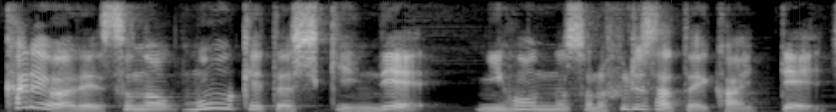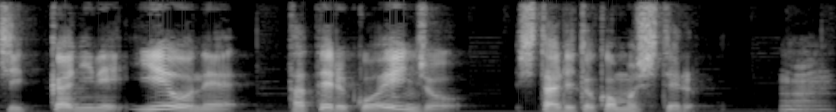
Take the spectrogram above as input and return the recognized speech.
彼はね、その儲けた資金で、日本のそのふるさとへ帰って、実家にね、家をね、建てるこう援助したりとかもしてる。うん。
